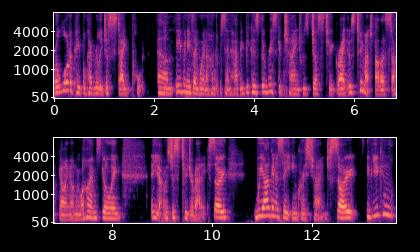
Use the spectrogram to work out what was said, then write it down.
or a lot of people, have really just stayed put um, even if they weren't 100% happy, because the risk of change was just too great. There was too much other stuff going on. We were homeschooling, you know, it was just too dramatic. So we are going to see increased change. So if you can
